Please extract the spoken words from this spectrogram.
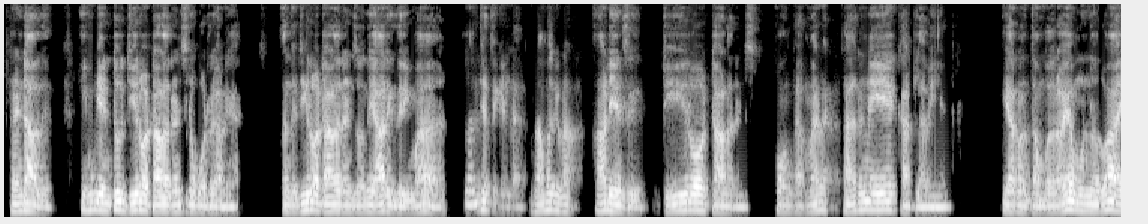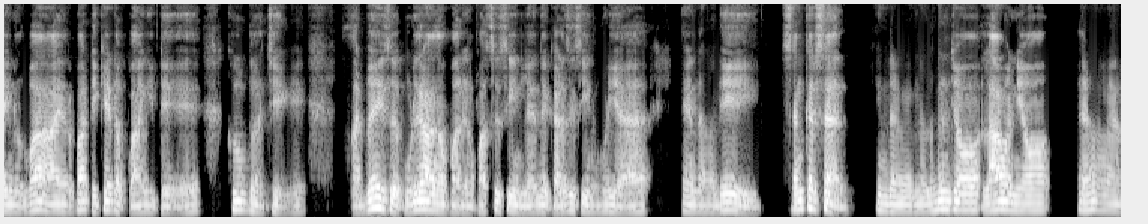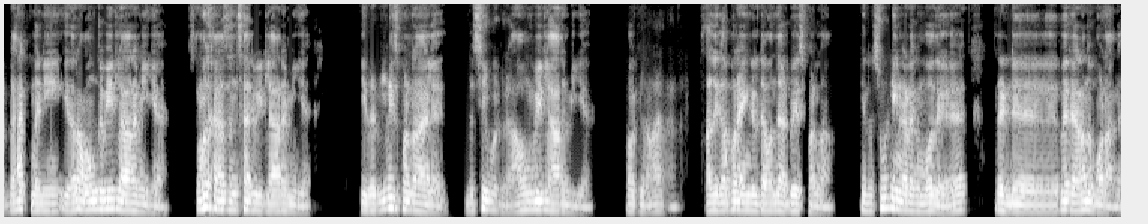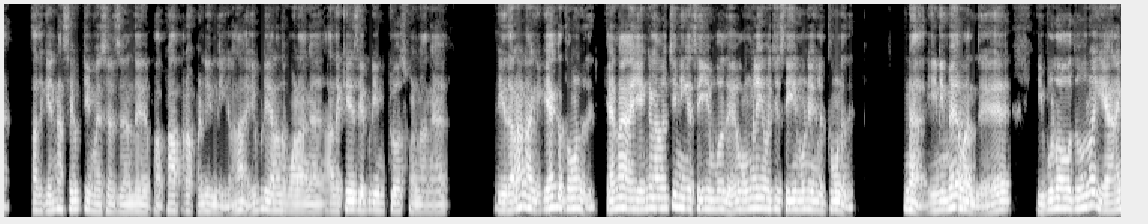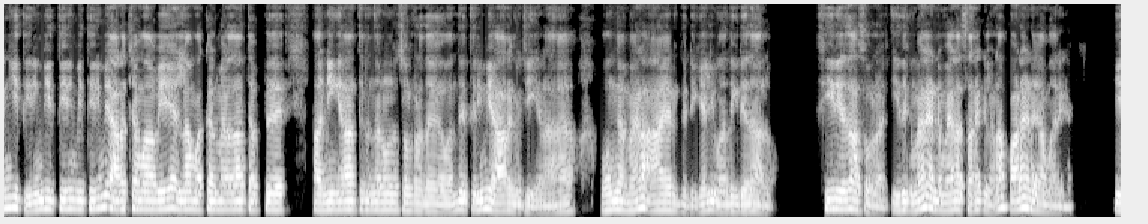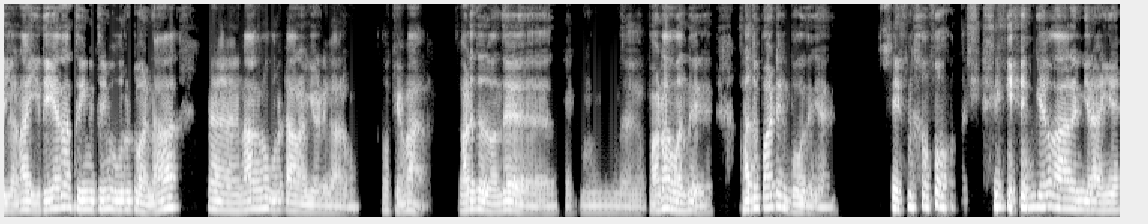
ரெண்டாவது இந்தியன் டு ஜீரோ டாலரன்ஸ்னு போட்டிருக்கானுங்க. அந்த ஜீரோ டாலரன்ஸ் வந்து யாருக்கு தெரியுமா? லஞ்சத்துக்கு இல்ல. நமக்கு தான். ஆடியன்ஸுக்கு. Zero tolerance. உங்க மேல கருணையே காட்டல அவங்க இரநூத்தம்பது ரூபாய் முந்நூறுரூவா ஐநூறுரூவா ஆயிரம் ரூபாய் டிக்கெட்டை வாங்கிட்டு, கூப்பிட்டு வச்சு, அட்வைஸ் கொடுக்குறாங்க பாருங்க. ஃபர்ஸ்ட் சீன்லேருந்து கடைசி சீன் முடிய, என்ன டேய் சங்கர் சார், இந்த லஞ்சம், லாவண்யம், அ பிளாக் மணி இதெல்லாம் அவங்க வீட்ல ஆரம்பிங்க. கமலஹாசன் சார் வீட்ல ஆரம்பிங்க. இத ரிலீஸ் பண்றாங்களே டிஸ்ட்ரிபியூட்டர் அவங்க வீட்ல ஆரம்பிங்க. ஓகேவா? அதுக்கப்புறம் எங்கள்ட்ட வந்து அட்வைஸ் பண்ணலாம். இந்த ஷூட்டிங் நடக்கும்போது 2 பேர் இறந்து போனாங்க. அதுக்கு என்ன சேஃப்டி மெஷர்ஸ் வந்து ப ப்ராப்பரா பண்ணியிருந்தீங்களா? எப்படி இறந்து போனாங்க? அந்த கேஸ் எப்படி குளோஸ் பண்ணாங்க? இதெல்லாம் நாங்க கேட்க தோணுது. ஏன்னா எங்கள வச்சு நீங்க செய்யும்போது, உங்களையும் வச்சு செய்யணும்னு எங்களுக்கு தோணுது. என்ன, இனிமே வந்து இவ்வளோ தூரம் இறங்கி திரும்பி, திரும்பி, திரும்பி அரைச்சமாவே எல்லாம் மக்கள் மேல தான் தப்பு. நீங்க தான் திருந்தணும்னு சொல்றத வந்து திரும்பி ஆரம்பிச்சீங்கன்னா, உங்க மேல 1008 கேள்வி வந்துகிட்டே தான் இருக்கும். சீரியஸா சொல்றேன். இதுக்கு மேல என் மேல சரக்கு இல்லன்னா, படம் எடுக்காம இருங்க. இல்லன்னா இதையே தான் திரும்பி, திரும்பி உருட்டுவேன்னா, நாங்களும் உருட்ட ஆரம்பிக்க வேண்டியதா இருக்கும். ஓகேவா? அடுத்தது வந்து இந்த படம் வந்து அது பாட்டுக்கு போகுதுங்க. என்னமோ எங்கேயோ ஆரம்பிக்கிறாய்ங்க.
